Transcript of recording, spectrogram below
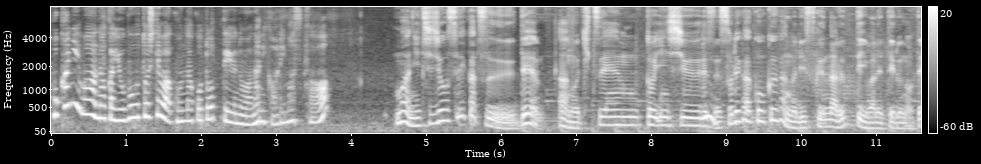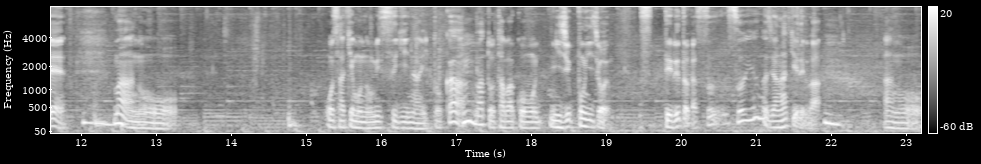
他にはなんか予防としてはこんなことっていうのは何かありますか？まあ、日常生活であの喫煙と飲酒ですね、うん、それが口腔がんのリスクになるって言われてるので、うん、まああのお酒も飲みすぎないとか、うん、あとタバコも20本以上吸ってるとかそそういうのじゃなければ、あの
